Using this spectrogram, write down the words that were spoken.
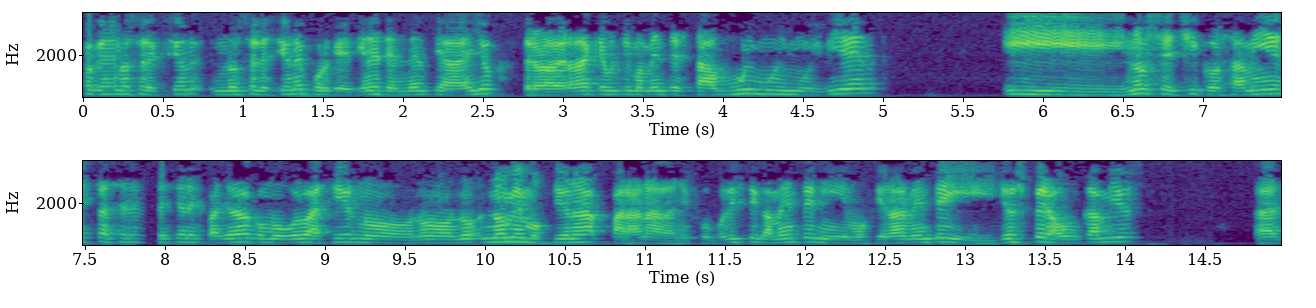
que no, seleccione, no se lesione porque tiene tendencia a ello, pero la verdad que últimamente está muy, muy, muy bien. Y no sé, chicos, a mí esta selección española, como vuelvo a decir, no, no, no, no me emociona para nada, ni futbolísticamente ni emocionalmente, y yo espero un cambio. Uh,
